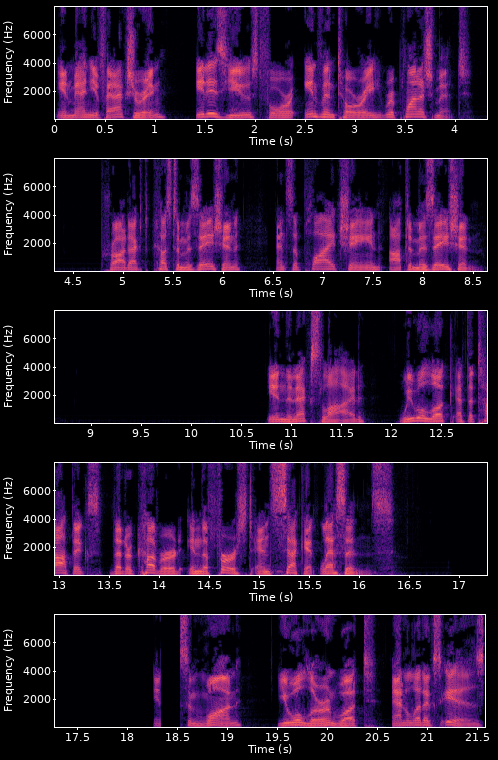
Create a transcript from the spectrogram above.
In manufacturing, it is used for inventory replenishment, product customization, and supply chain optimization. In the next slide, we will look at the topics that are covered in the first and second lessons. In Lesson 1, you will learn what analytics is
